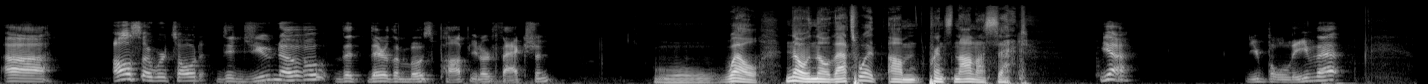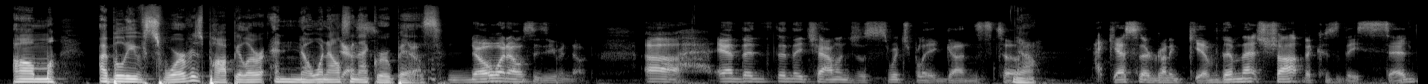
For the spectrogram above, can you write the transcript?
Uh, also, we're told. Did you know that they're the most popular faction? Well, no, no, that's what um, Prince Nana said. Yeah. You believe that? Um, I believe Swerve is popular, and no one else in that group is. No one else is even known. Uh, and then then they challenge the switchblade guns to. Yeah. I guess they're going to give them that shot because they said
